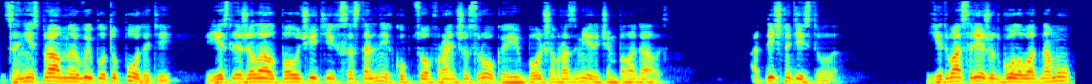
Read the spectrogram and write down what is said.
за неисправную выплату податей, если желал получить их с остальных купцов раньше срока и в большем размере, чем полагалось. Отлично действовало. Едва срежут голову одному,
